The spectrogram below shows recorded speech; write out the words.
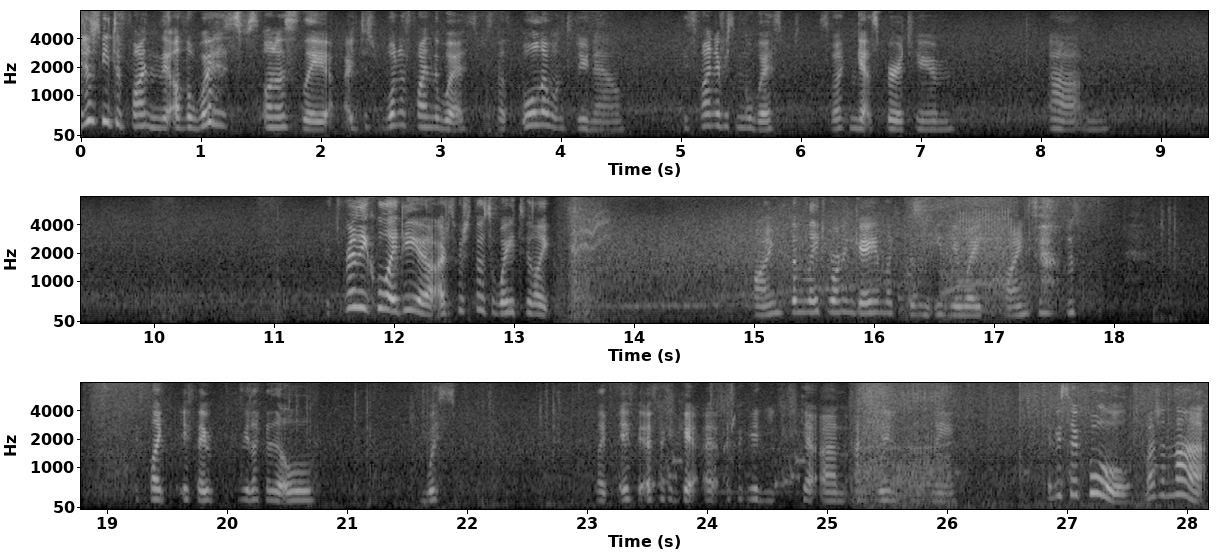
I just need to find the other wisps, honestly. I just want to find the wisps. That's all I want to do now. Is find every single wisp so I can get Spiritomb. Um, it's really cool idea. I just wish there was a way to like find them later on in game. Like there's an easier way to find them. if like if they could be like a little wisp. Like if if I could get if I could get um Asalina with me, that'd be so cool. Imagine that.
